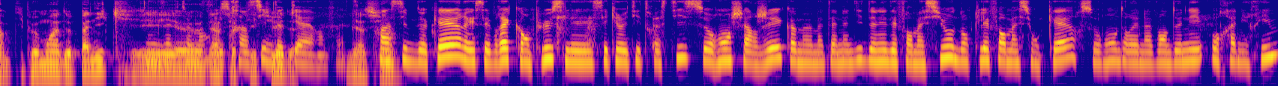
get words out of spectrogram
un petit peu moins de panique et euh, C'est le principe de d'incertitude. care, en fait. Bien sûr. Principe de care, et c'est vrai qu'en plus, les security trustees seront chargés, comme Matan a dit, de donner des formations. Donc, les formations care seront dorénavant données aux Khanirim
